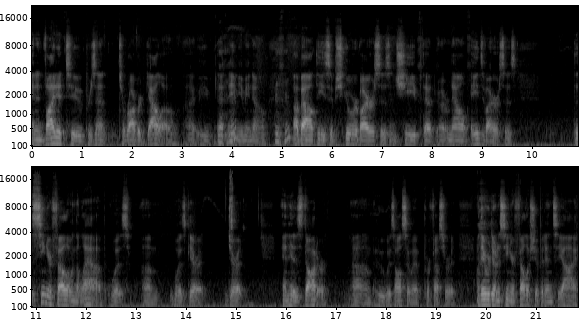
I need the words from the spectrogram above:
and invited to present to Robert Gallo, uh, who, that Mhm. name you may know, Mm-hmm. about these obscure viruses in sheep that are now AIDS viruses. The senior fellow in the lab was um, was Garrett Jarrett, and his daughter, um, who was also a professor at, and they were doing a senior fellowship at NCI,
